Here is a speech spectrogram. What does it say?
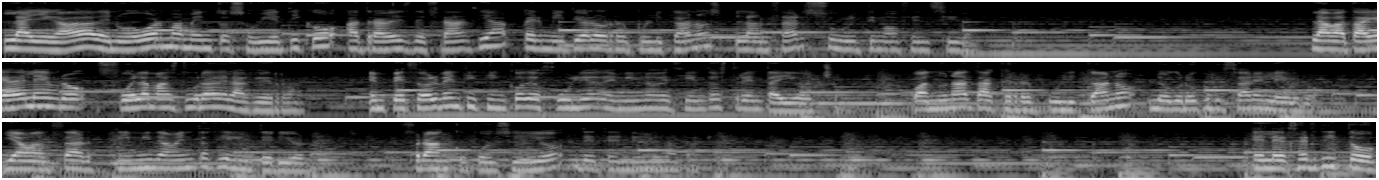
La llegada de nuevo armamento soviético a través de Francia permitió a los republicanos lanzar su última ofensiva. La batalla del Ebro fue la más dura de la guerra. Empezó el 25 de julio de 1938, cuando un ataque republicano logró cruzar el Ebro y avanzar tímidamente hacia el interior. Franco consiguió detener el ataque. El ejército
